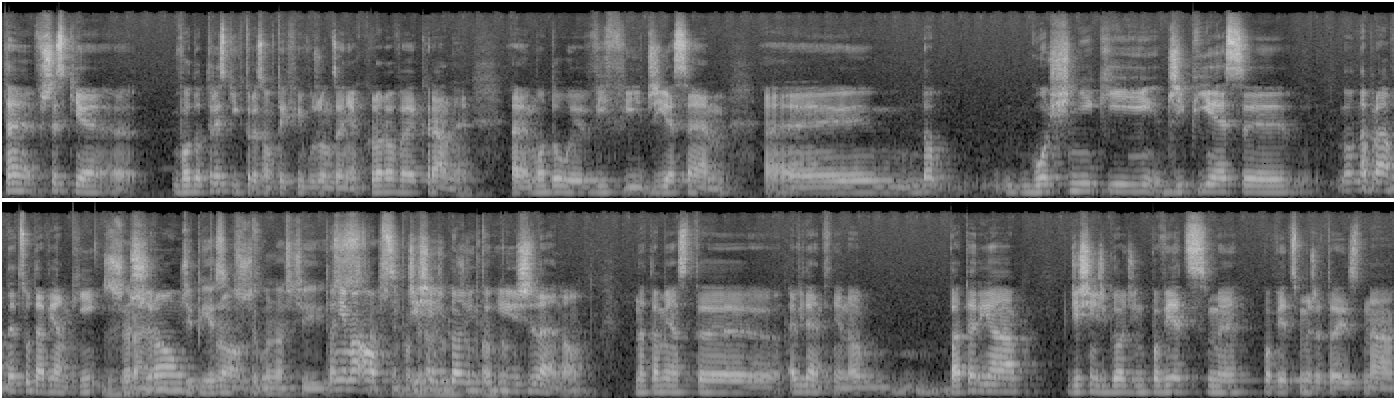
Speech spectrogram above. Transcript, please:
Te wszystkie e, wodotryski, które są w tej chwili w urządzeniach, kolorowe ekrany, e, moduły Wi-Fi, GSM, e, no, głośniki, GPS-y, no naprawdę cudawianki, Zżerają żrą GPS prąd. w szczególności. To nie ma opcji. pobierają 10 dużo godzin to nie jest źle, no. Natomiast ewidentnie, no, bateria 10 godzin, powiedzmy, powiedzmy, że to jest na,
